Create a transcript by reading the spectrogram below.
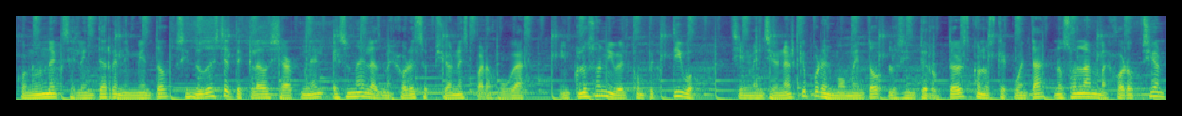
con un excelente rendimiento, sin duda este teclado Sharpnel es una de las mejores opciones para jugar, incluso a nivel competitivo, sin mencionar que por el momento los interruptores con los que cuenta no son la mejor opción,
